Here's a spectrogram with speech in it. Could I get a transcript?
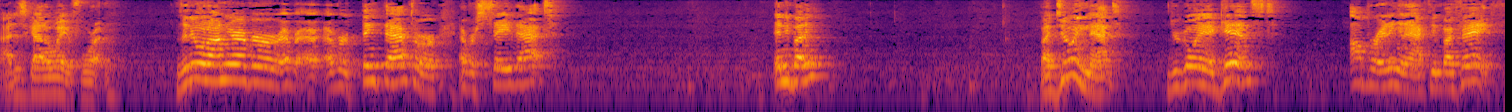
I just gotta wait for it. Does anyone on here ever ever ever think that or ever say that? Anybody? By doing that, you're going against operating and acting by faith.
